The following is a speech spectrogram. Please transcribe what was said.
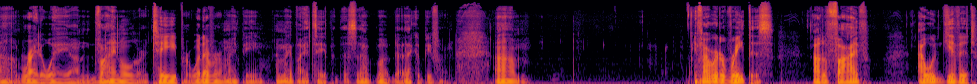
um, right away on vinyl or tape or whatever it might be. I might buy a tape of this, uh, but that could be fun. Um, if I were to rate this out of five, I would give it.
